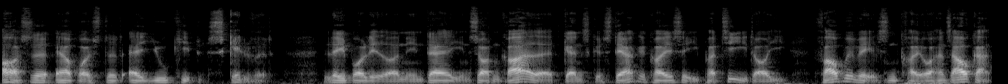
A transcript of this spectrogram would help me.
også er rystet af UKIP skælvet. Labour-lederen endda i en sådan grad, at ganske stærke kredse i partiet og i fagbevægelsen kræver hans afgang.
